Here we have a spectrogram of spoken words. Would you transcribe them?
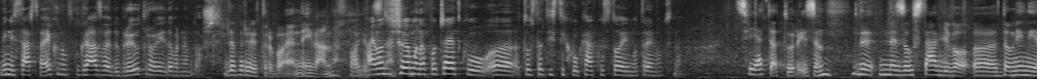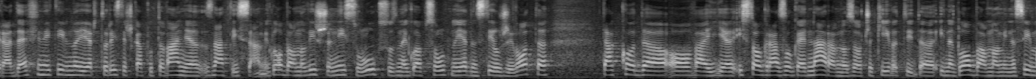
Ministarstva ekonomskog razvoja. Dobro jutro i dobro nam došli. Dobro jutro, Bojane, i vama. Ajmo da čujemo na početku eh, tu statistiku kako stojimo trenutno cvijeta turizam. Nezaustavljivo e, dominira definitivno jer turistička putovanja, znate i sami, globalno više nisu luksuz nego apsolutno jedan stil života. Tako da ovaj, iz tog razloga je naravno za očekivati da i na globalnom i na svim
